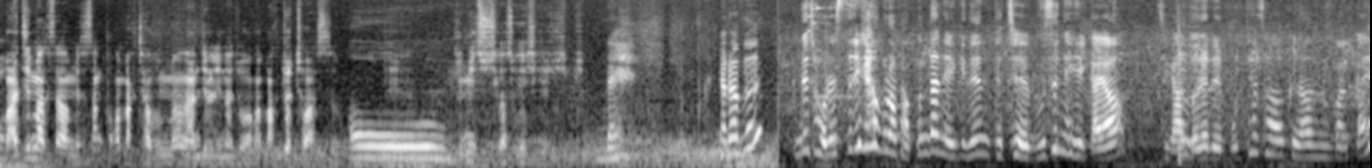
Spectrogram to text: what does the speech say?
네. 마지막 싸움에서 쌍포가 막 잡으면 안젤리나 조아가 막 쫓아왔어. 오. 김민수 씨가 소개시켜 주십시오. 네. 여러분? 근데 저를 스리랑으로 바꾼다는 얘기는 대체 무슨 얘기일까요? 제가 노래를 못해서 그러는 걸까요?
